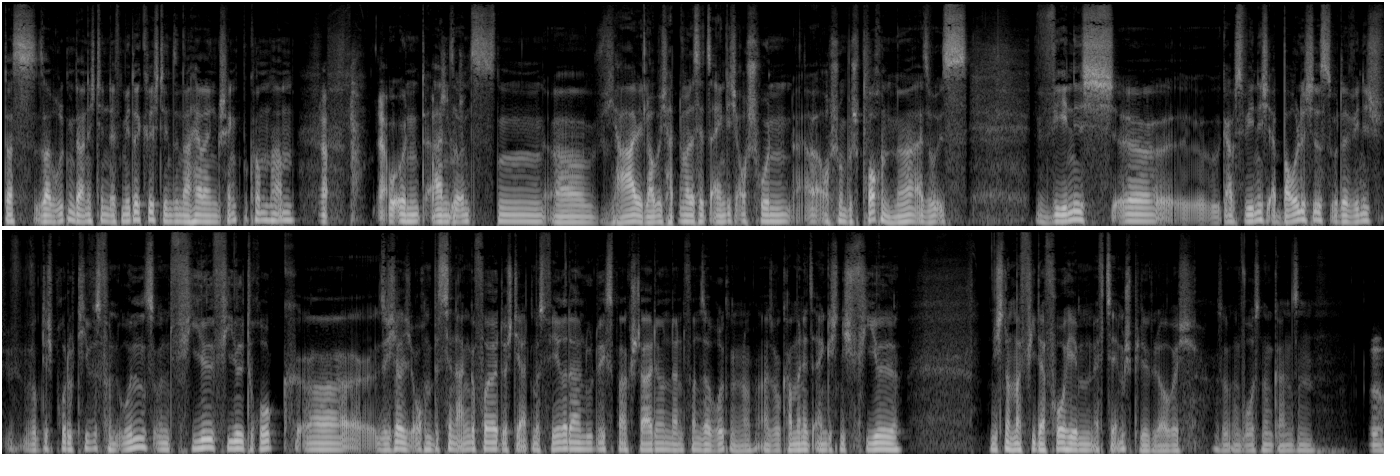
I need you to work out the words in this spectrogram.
dass Saarbrücken da nicht den Elfmeter kriegt, den sie nachher dann geschenkt bekommen haben. Ja, ja, und absolut. ansonsten, äh, ja, glaube ich, hatten wir das jetzt eigentlich auch schon, äh, auch schon besprochen. Ne? Also ist wenig, äh, gab es wenig Erbauliches oder wenig wirklich Produktives von uns und viel, viel Druck, äh, sicherlich auch ein bisschen angefeuert durch die Atmosphäre da im Ludwigsparkstadion, dann von Saarbrücken. Ne? Also kann man jetzt eigentlich nicht viel, nicht nochmal viel hervorheben im FCM-Spiel, glaube ich. So im Großen und Ganzen. Ja.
